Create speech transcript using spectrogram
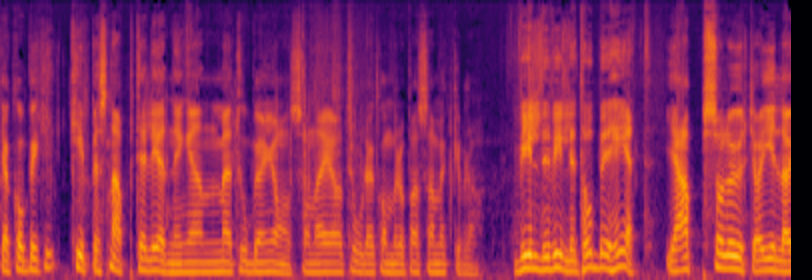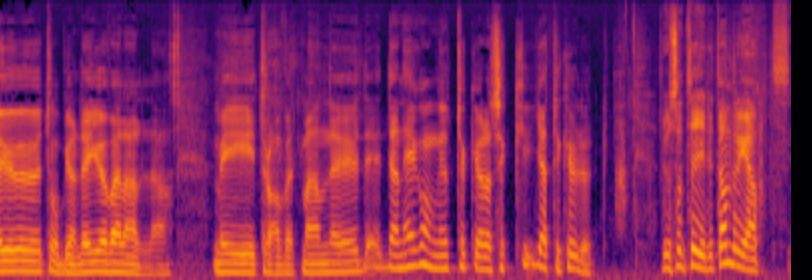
Jacobi Keeper snabbt till ledningen med Torbjörn Jansson. Jag tror det kommer att passa mycket bra. Vilde Ville-Tobbe är het? Ja absolut, jag gillar ju Torbjörn, det gör väl alla med travet. Men uh, den här gången tycker jag det ser jättekul ut. Du sa tidigt André att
